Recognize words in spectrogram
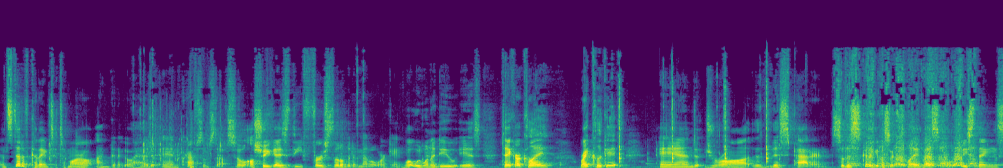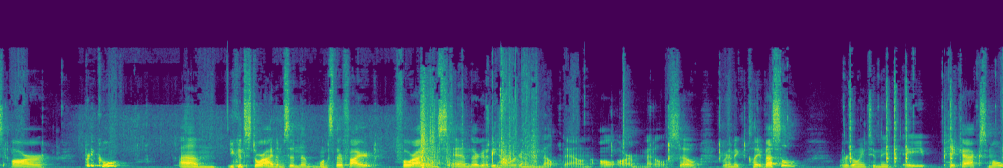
instead of cutting to tomorrow, I'm going to go ahead and craft some stuff. So I'll show you guys the first little bit of metalworking. What we want to do is take our clay, right click it, and draw this pattern. So this is going to give us a clay vessel. These things are pretty cool. Um, you can store items in them once they're fired, four items, and they're going to be how we're going to melt down all our metal. So we're going to make a clay vessel, we're going to make a pickaxe mold,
